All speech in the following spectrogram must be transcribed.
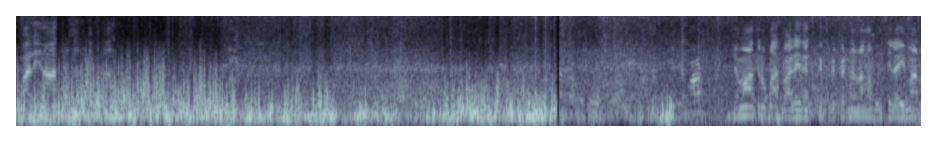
Kabali na natin sa kapitan. Yung mga tropa, bali nagpiprepare na ng abong sila Imar.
